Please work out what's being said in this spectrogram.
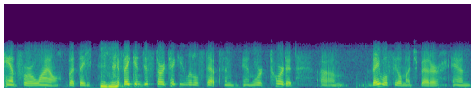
can't for a while but they mm-hmm. if they can just start taking little steps and and work toward it um they will feel much better and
